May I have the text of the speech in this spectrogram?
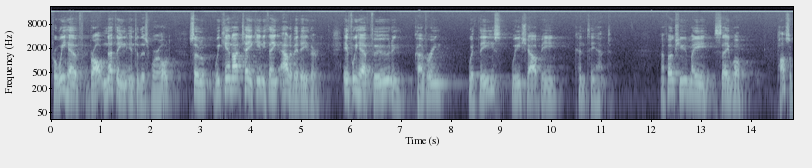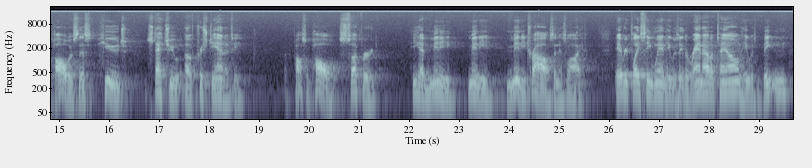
For we have brought nothing into this world, so we cannot take anything out of it either. If we have food and covering, with these we shall be content. Now, folks, you may say, well, Apostle Paul was this huge statue of Christianity. Apostle Paul suffered. He had many, many, many trials in his life. Every place he went, he was either ran out of town, he was beaten,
